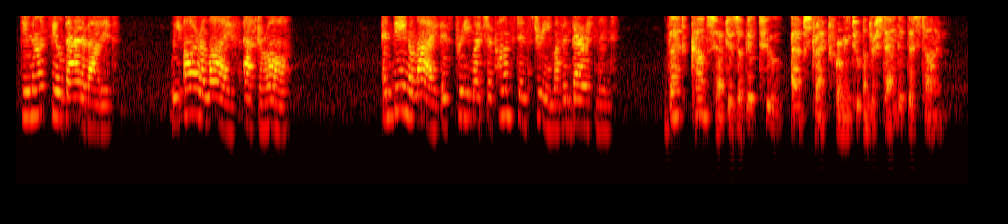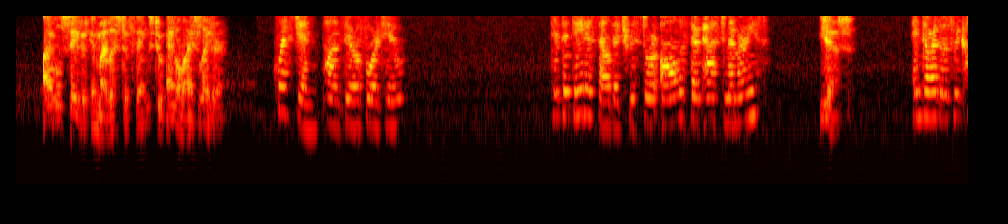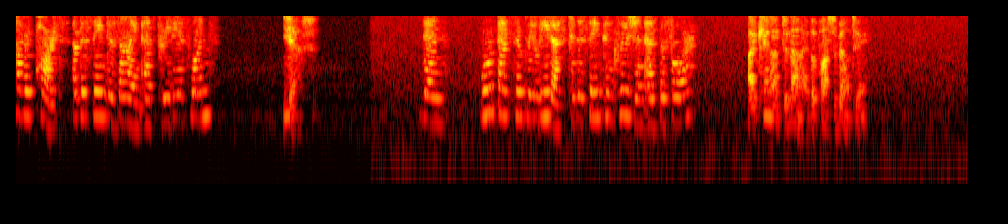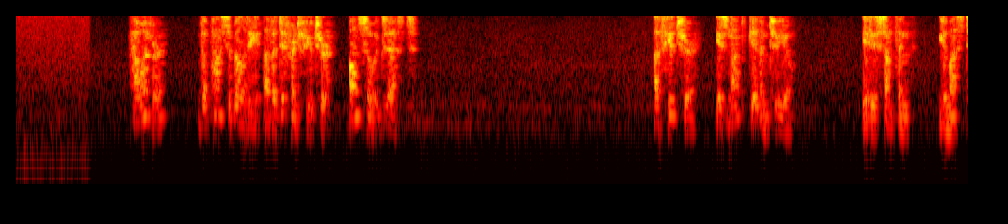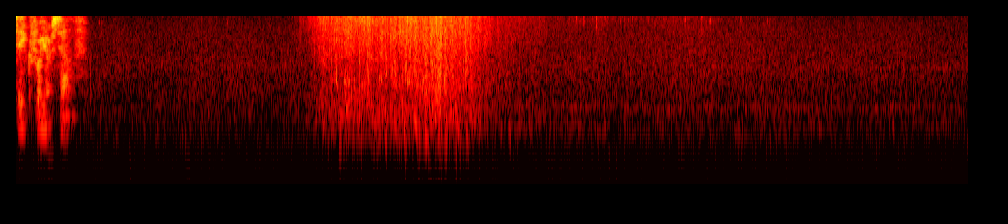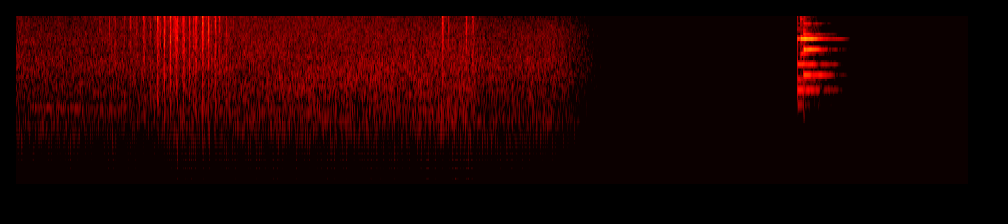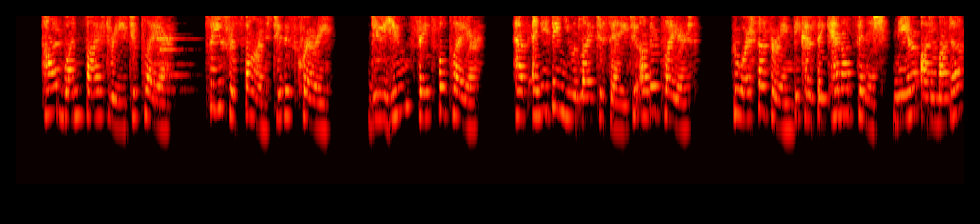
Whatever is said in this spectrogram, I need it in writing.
Do not feel bad about it. We are alive, after all. And being alive is pretty much a constant stream of embarrassment. That concept is a bit too abstract for me to understand at this time. I will save it in my list of things to analyze later. Question, Pod 042. Did the data salvage restore all of their past memories? Yes, And are those recovered parts of the same design as previous ones? yes. Then, won't that simply lead us to the same conclusion as before? I cannot deny the possibility. However, the possibility of a different future also exists. A future is not given to you. It is something you must take for yourself. Pod 153 to player. Please respond to this query. Do you, faithful player, have anything you would like to say to other players who are suffering because they cannot finish NieR Automata?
